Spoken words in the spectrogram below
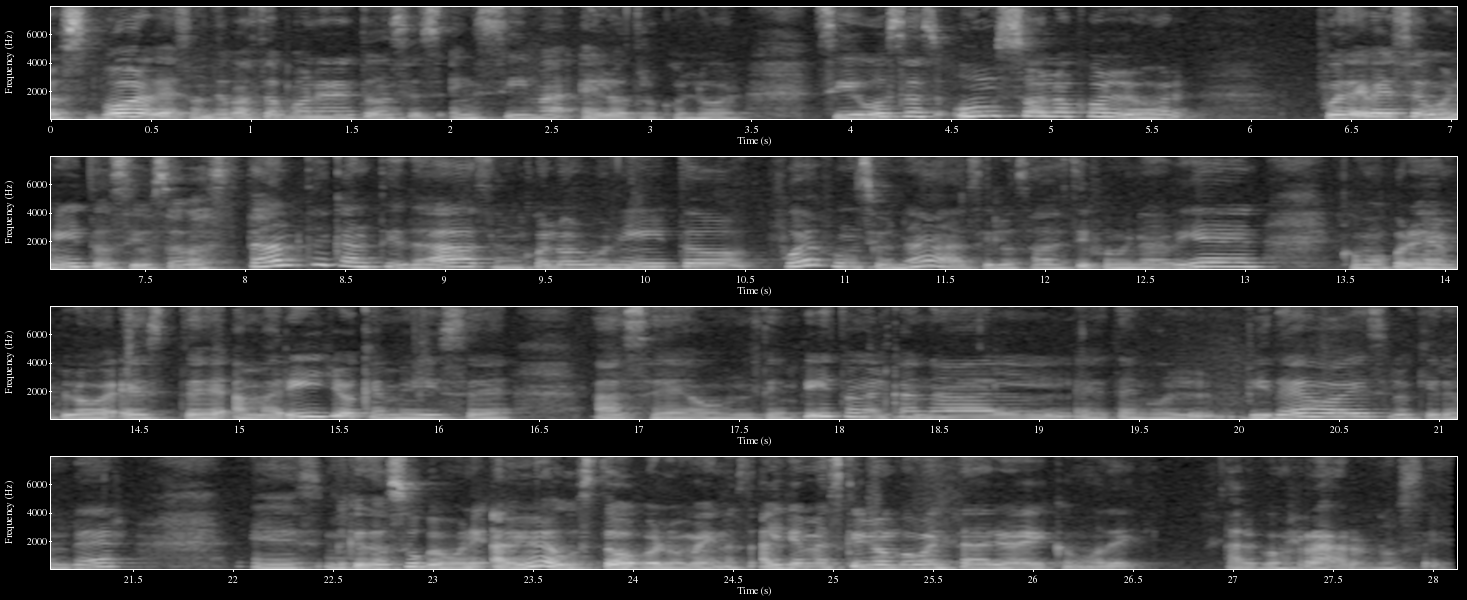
los bordes donde vas a poner entonces encima el otro color. Si usas un solo color, puede verse bonito, si usa bastante cantidad, un color bonito, puede funcionar si lo sabes difuminar bien, como por ejemplo este amarillo que me hice hace un tiempito en el canal, eh, tengo el video ahí si lo quieren ver, me quedó súper bonito, a mí me gustó por lo menos, alguien me escribió un comentario ahí como de algo raro, no sé,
